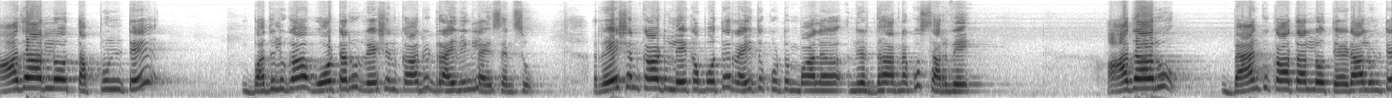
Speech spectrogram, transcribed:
ఆధార్లో తప్పుంటే బదులుగా voter ration card driving licence. Ration card లేకపోతే రైతు కుటుంబాల నిర్ధారణకు సర్వే. ఆధారు బ్యాంకు ఖాతాల్లో తేడాలుంటే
